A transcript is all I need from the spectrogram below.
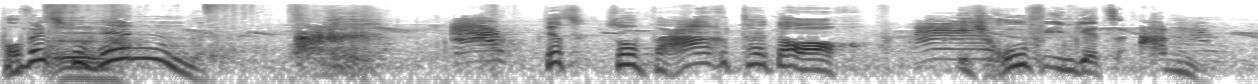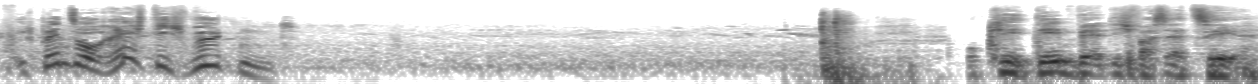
Wo willst du hin? Jetzt, so warte doch. Ich rufe ihn jetzt an. Ich bin so richtig wütend. Okay, dem werde ich was erzählen.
